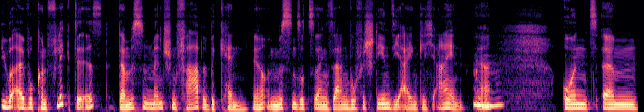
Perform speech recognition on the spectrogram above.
überall, wo Konflikte ist, da müssen Menschen Farbe bekennen, ja, und müssen sozusagen sagen, wofür stehen sie eigentlich ein, mhm. ja. Und, ähm,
